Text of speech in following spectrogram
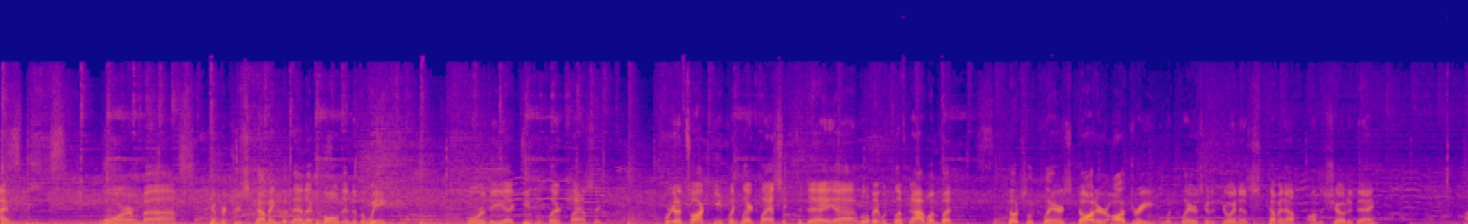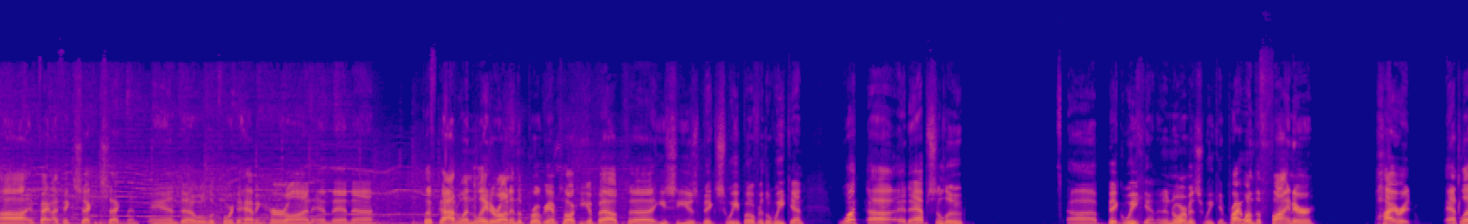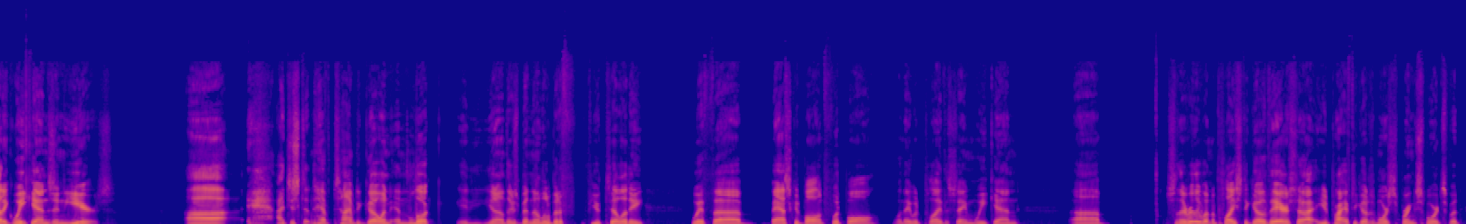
55. Warm uh, temperatures coming, but then a cold into the week for the uh, Keith LeClair Classic. We're going to talk Keith LeClair Classic today, uh, a little bit with Cliff Godwin, but Coach LeClair's daughter, Audrey LeClair, is going to join us coming up on the show today. Uh, in fact, I think second segment, and uh, we'll look forward to having her on, and then uh, Cliff Godwin later on in the program talking about uh, ECU's big sweep over the weekend. What uh, an absolute uh, big weekend, an enormous weekend, probably one of the finer pirate athletic weekends in years. Uh, I just didn't have time to go and, and look. It- you know, there's been a little bit of futility with uh, basketball and football when they would play the same weekend. Uh, so there really wasn't a place to go there. So I, you'd probably have to go to more spring sports. But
